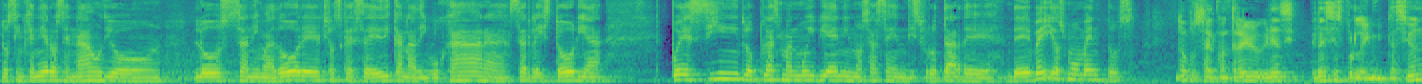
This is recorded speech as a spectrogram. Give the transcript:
los ingenieros en audio, los animadores, los que se dedican a dibujar, a hacer la historia, pues sí lo plasman muy bien y nos hacen disfrutar de, de bellos momentos. No, pues al contrario, gracias, gracias por la invitación.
